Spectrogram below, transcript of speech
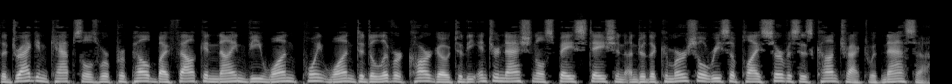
the Dragon capsules were propelled by Falcon 9 V1.1 to deliver cargo to the International Space Station under the Commercial Resupply Services contract with NASA.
